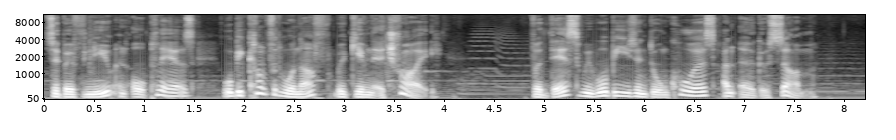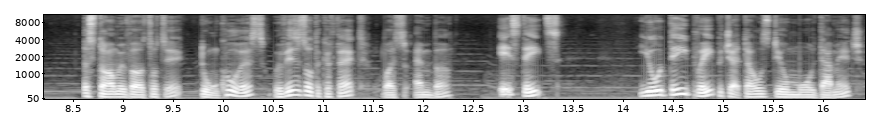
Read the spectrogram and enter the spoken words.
so both new and old players will be comfortable enough with giving it a try. For this, we will be using Dawn Chorus and Ergo Sum. A start with our exotic, Dawn Chorus, with its exotic effect, Rise of Ember, it states, Your Daybreak projectiles deal more damage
